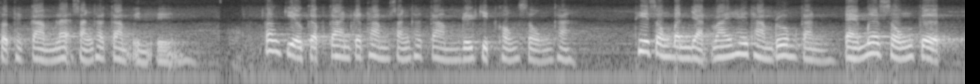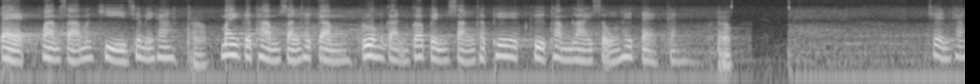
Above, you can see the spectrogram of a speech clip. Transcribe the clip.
สถกรรม และสังฆกรรมอื่น ๆ ต้องเกี่ยวกับการกระทำสังฆกรรมหรือกิจของสงฆ์ค่ะ ที่ทรงบัญญัติไว้ให้ทำร่วมกัน แต่เมื่อสงฆ์เกิดแตกความสามัคคีใช่ไหมคะครับไม่กระทำสังฆกรรมร่วมกันก็เป็นสังฆเพศคือทำลายสงฆ์ให้แตกกันครับ เชิญค่ะ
